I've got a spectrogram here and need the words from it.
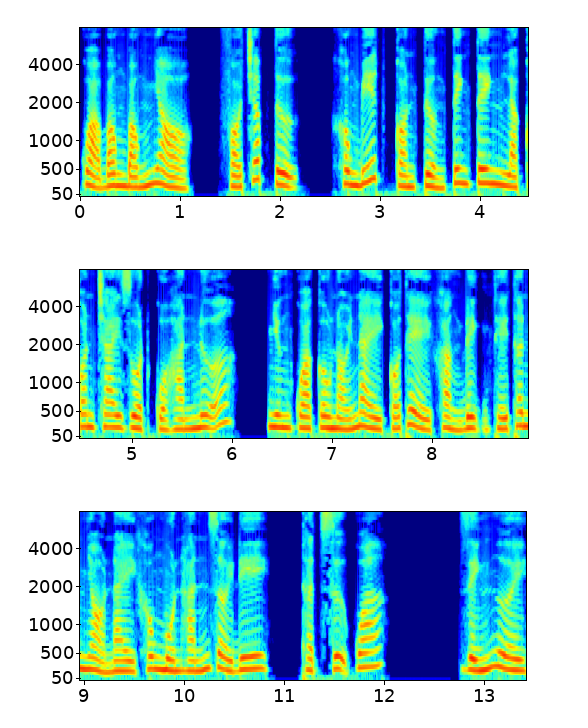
Quả bong bóng nhỏ, phó chấp tự, không biết còn tưởng Tinh Tinh là con trai ruột của hắn nữa, nhưng qua câu nói này có thể khẳng định thế thân nhỏ này không muốn hắn rời đi, thật sự quá. Dính người,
